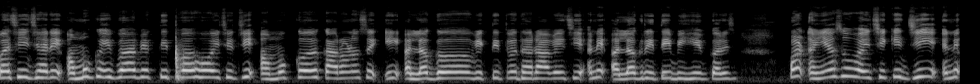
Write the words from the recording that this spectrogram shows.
પછી જ્યારે અમુક એવા વ્યક્તિત્વ હોય છે જે અમુક કારણોસર એ અલગ વ્યક્તિત્વ ધરાવે છે અને અલગ રીતે બિહેવ કરે છે. પણ અહીંયા શું હોય છે કે જે એને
